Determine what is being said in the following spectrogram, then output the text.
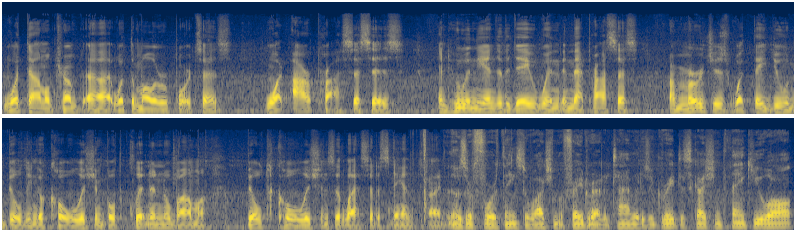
what Donald Trump, uh, what the Mueller report says, what our process is, and who, in the end of the day, when in that process emerges, what they do in building a coalition. Both Clinton and Obama built coalitions that lasted a stand of time. Those are four things to watch. I'm afraid we're out of time. It was a great discussion. Thank you all.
